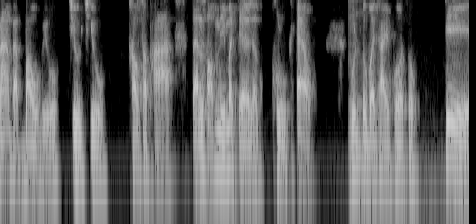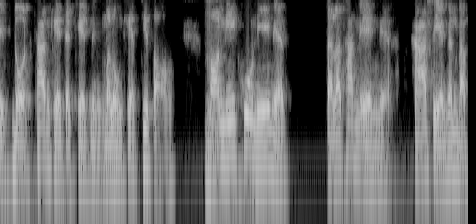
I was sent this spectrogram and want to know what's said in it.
นะแบบเบาหวิว ชิวๆเข้าสภา แต่รอบนี้มาเจอกับครูแก้ว คุณอืมสุประชัยโพสุขที่โดดข้ามเขตจากเขตหนึ่งมาลงเขตที่สองตอนนี้คู่นี้เนี่ย แต่ละท่านเองเนี่ย หาเสียงกันแบบ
